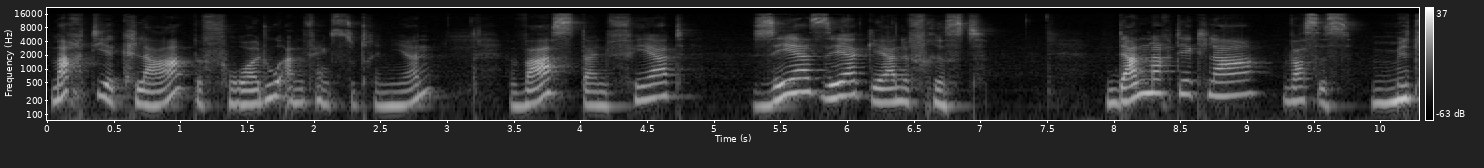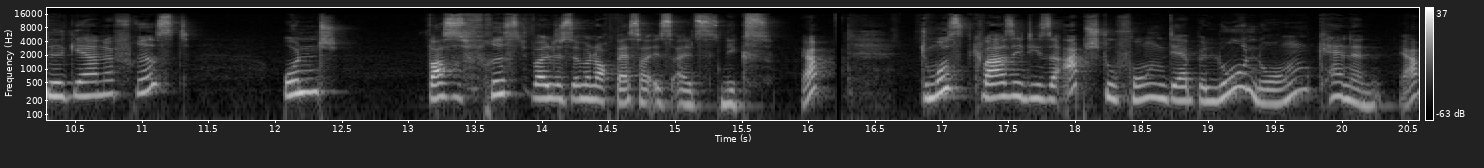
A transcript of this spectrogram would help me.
mach dir klar, bevor du anfängst zu trainieren, was dein Pferd sehr, sehr gerne frisst. Dann mach dir klar, was es mittelgerne frisst und was es frisst, weil es immer noch besser ist als nichts. Du musst quasi diese Abstufung der Belohnung kennen. Ja?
